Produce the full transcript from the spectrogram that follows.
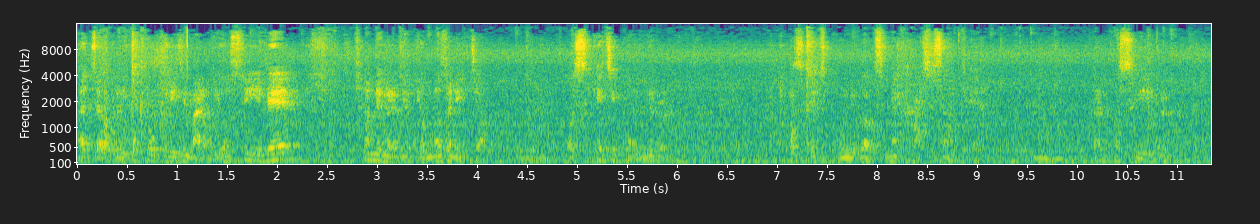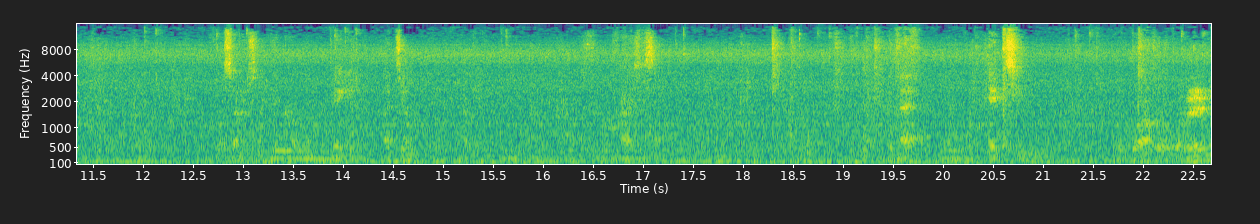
맞죠? 그러니까 꼭 그리지 말고 요 수입에 처음에 그러면 경로선 있죠? 그 스케치 공유를 스케치 공유가 없으면 가시성 돼요. 그리고 수입을 우선을 선택하고 빼기 맞죠? 가시성 그다음 대칭 요거하고 요거를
